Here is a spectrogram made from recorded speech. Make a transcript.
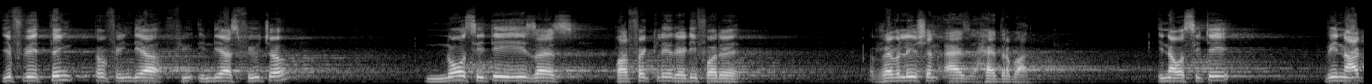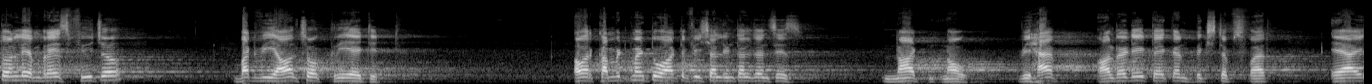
If we think of India, India's future, no city is as perfectly ready for a revolution as Hyderabad. In our city, we not only embrace future, but we also create it. Our commitment to artificial intelligence is not now. We have already taken big steps for AI.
